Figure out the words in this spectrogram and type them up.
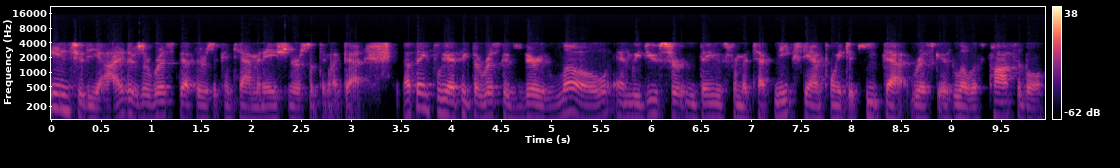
into the eye, there's a risk that there's a contamination or something like that. Now, thankfully, I think the risk is very low, and we do certain things from a technique standpoint to keep that risk as low as possible.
